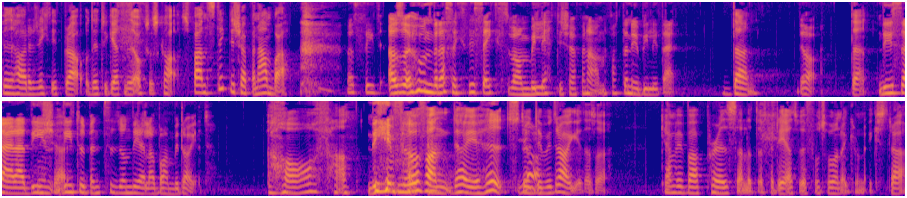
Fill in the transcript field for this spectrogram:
Vi har det riktigt bra och det tycker jag att ni också ska ha. Fan, stick till Köpenhamn bara. Alltså 166 var en biljett till Köpenhamn. Fattar ni hur billigt det är? Done. Ja. Done. Det är så här, det är, en, det är typ en tiondel av barnbidraget. Ja, fan. Det är Nu fan... fan, det har ju höjt studiebidraget alltså. Kan vi bara prisa lite för det att vi får 200 kronor extra.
